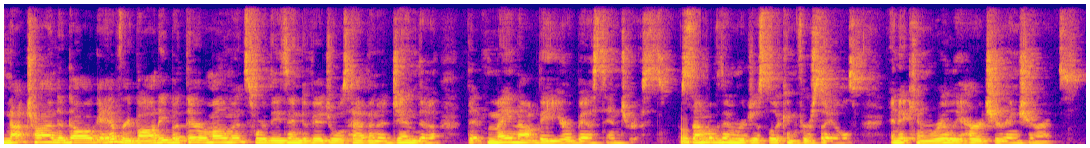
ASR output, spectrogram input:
not trying to dog everybody, but there are moments where these individuals have an agenda that may not be your best interest. Okay. Some of them are just looking for sales, and it can really hurt your insurance.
